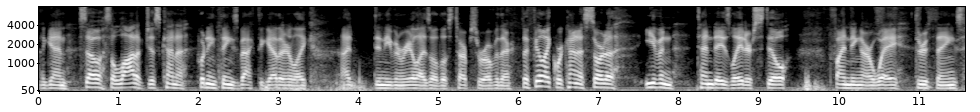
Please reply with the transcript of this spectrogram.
again. So it's a lot of just kind of putting things back together like I didn't even realize all those tarps were over there. So I feel like we're kind of sort of even 10 days later still finding our way through things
